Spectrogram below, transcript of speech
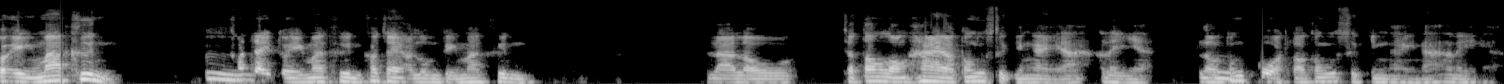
ตัวเองมากขึ้นอืมเข้าใจตัวเองมากขึ้น เข้าใจอารมณ์ตัวเองมากขึ้น เวลาเราจะต้องร้องไห้เราต้องรู้สึกยังไงนะอะไรเงี้ย เราต้องโกรธเราต้องรู้สึกยังไงนะอะไรเงี้ย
